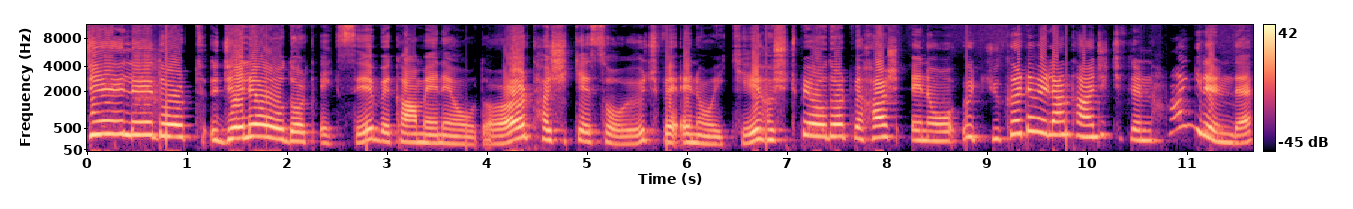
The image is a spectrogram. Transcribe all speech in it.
CL4, ClO4 eksi ve KMNO4, H2SO3 ve NO2, H3PO4 ve HNO3 yukarıda verilen tanecik çiftlerinin hangilerinde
